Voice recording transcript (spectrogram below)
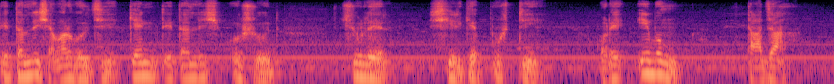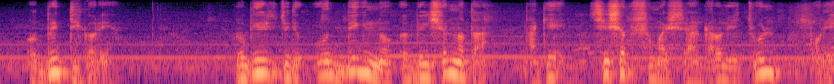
তেতাল্লিশ, আবার বলছি, কেন তেতাল্লিশ ওষুধ চুলের শিরকে পুষ্টি করে এবং তাজা ও বৃদ্ধি করে। রোগীর যদি উদ্বিগ্ন ও বিষণ্ণতা থাকে, সেসব সমস্যার কারণে চুল পড়ে,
